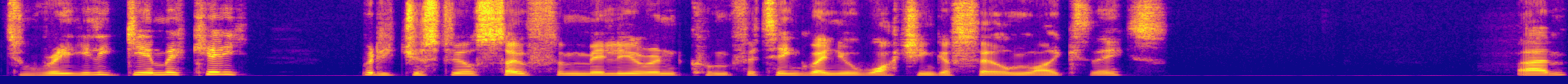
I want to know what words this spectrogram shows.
it's really gimmicky, but it just feels so familiar and comforting when you're watching a film like this. Um,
